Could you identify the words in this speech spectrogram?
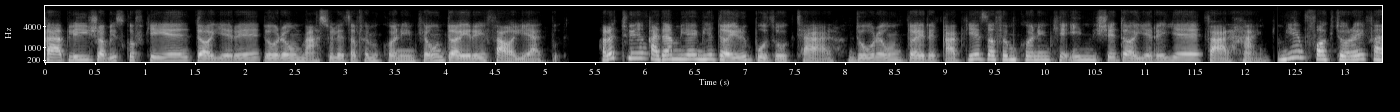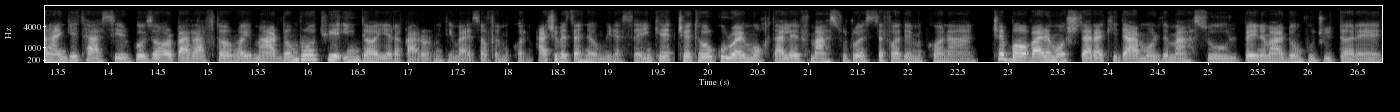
قبلی جابیس گفت که یه دایره دور اون محصول اضافه می‌کنیم که اون دایره فعالیت بود. حالا توی این قدم میایم یه دایره بزرگتر. دور اون دایره قبلی اضافه می‌کنیم که این میشه دایره فرهنگ. میایم فاکتورهای فرهنگی تاثیرگذار بر رفتارهای مردم رو توی این دایره قرار میدیم و اضافه می‌کنیم. هرچی به ذهنمون می‌رسه. اینکه چطور گروه مختلف محصول رو استفاده می‌کنن. چه باور مشترکی در مورد محصول بین مردم وجود داره.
